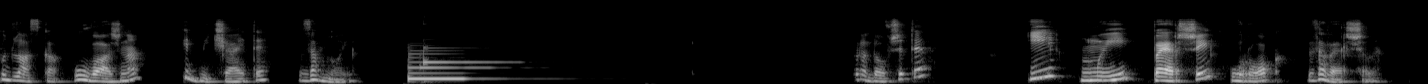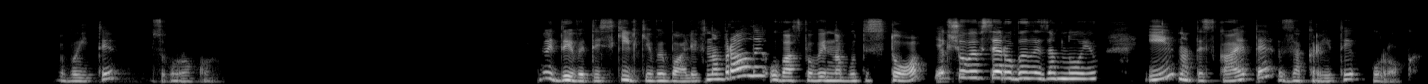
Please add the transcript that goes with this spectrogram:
Будь ласка, уважно підмічайте за мною. Продовжите. І ми перший урок завершили. Вийти з уроку. Ви дивитесь, скільки ви балів набрали. У вас повинно бути 100, якщо ви все робили за мною, і натискаєте Закрити урок.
